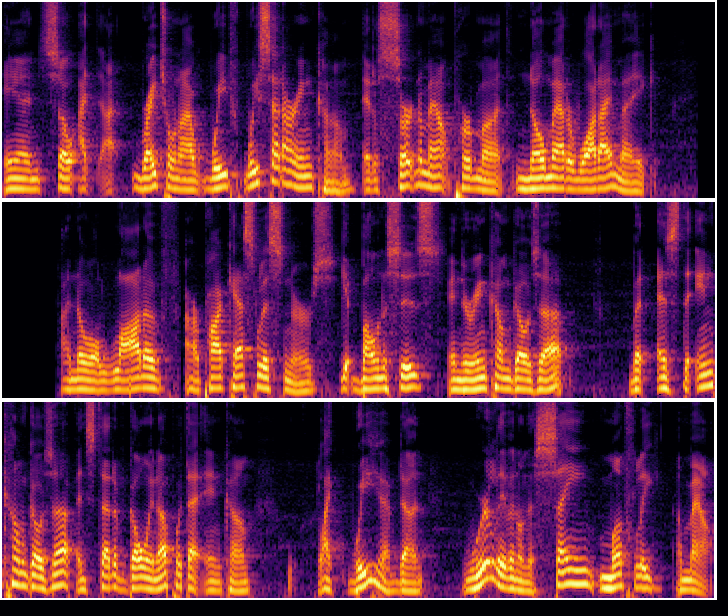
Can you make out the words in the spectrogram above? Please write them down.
And so I, I, Rachel and I, we we set our income at a certain amount per month, no matter what I make. I know a lot of our podcast listeners get bonuses and their income goes up. But as the income goes up, instead of going up with that income, like we have done, we're living on the same monthly amount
